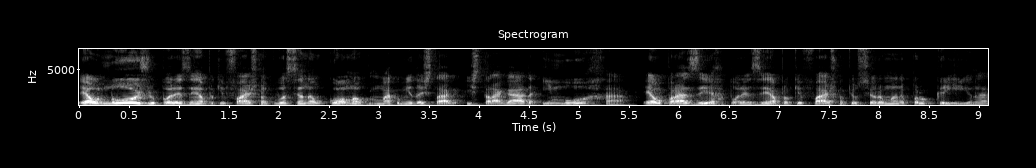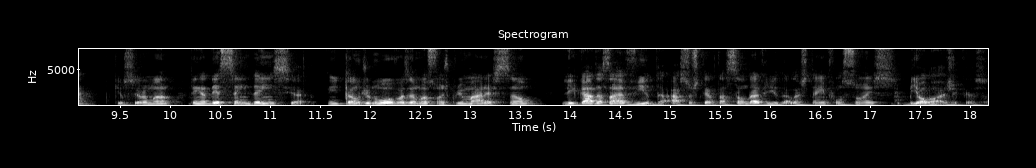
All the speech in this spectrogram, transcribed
É o nojo, por exemplo, que faz com que você não coma uma comida estragada e morra. É o prazer, por exemplo, que faz com que o ser humano procrie, né? Que o ser humano tenha descendência. Então, de novo, as emoções primárias são ligadas à vida, à sustentação da vida. Elas têm funções biológicas.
